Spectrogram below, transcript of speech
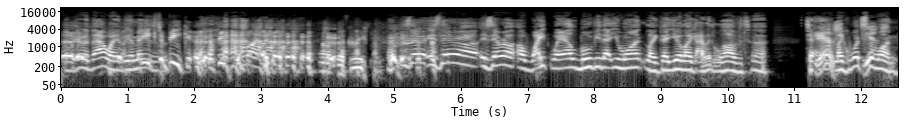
do it that way. It'd be amazing. beak to beak, beak to butt. Oh, good grief. Is there is there a is there a, a white whale movie that you want like that you're like I would love to to air? Yes. Like what's Yes. the one?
